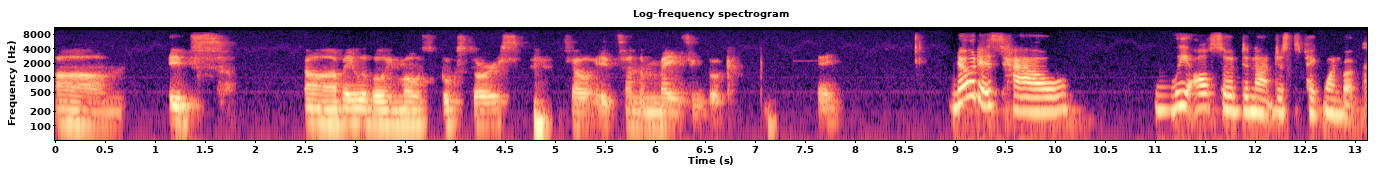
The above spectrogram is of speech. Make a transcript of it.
Um, it's uh, available in most bookstores, so it's an amazing book. Okay. Notice how we also did not just pick one book.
